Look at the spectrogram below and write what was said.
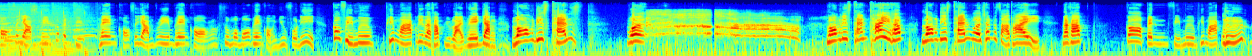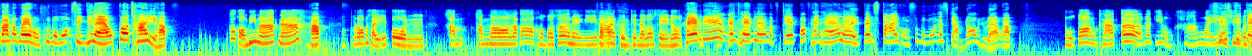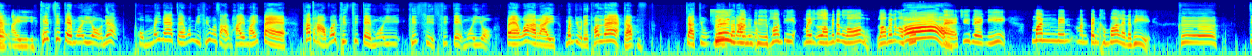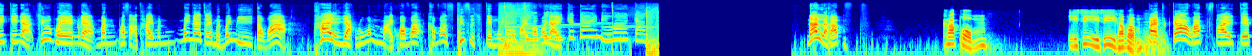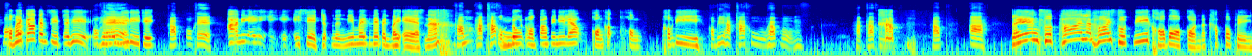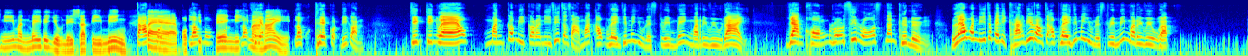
ของสยามดรีมก็เป็นฝีเพลงของสยามดรีมเพลงของซูโมโมเพลงของยูโฟนี่ก็ฝีมือพี่มาร์คนี่แหละครับ อยู่หลายเพลงอย่าง Long Distance เวอร์ Long Distance ใช่ครับ Long Distance เวอร์ชันภาษาไทยนะครับ ก็เป็นฝีมือพี่มาร์คหรือ Runaway ของซูโมโมซิงเกิลที่แล้วก็ใช่ครับ ก็ของพี่มาร์กนะครับร้องภาษาญี่ปุ่น คำทำนองแล้วก็ composer เพลงนี้ทำได้ไมคุณเคนดาโรเซโนเพลงนี้เป็นเพลงเร็วแบบ J-pop แท้ๆเลย เป็นสไตล์ของซูโมโมและสยามดอลอยู่แล้วครับ ถูกต้องครับ เออ เมื่อกี้ผมค้างไว้เรื่องชื่อภาษาไทย キスしてもいいよ เนี่ย ผมไม่แน่ใจว่ามีชื่อภาษาไทยไหมแต่ ถ้าถามว่า キスしてもい キスしてもいいよ แปลว่าอะไรมันอยู่ในท่อนแรกครับจะจุเลยซึ่งก็ได้มันคือท่อนที่ไม่เราไม่ต้องร้อง เราไม่ต้องเอาอ๋พูอดแต่ชื่อเพลงนี้ มันเมนมันเป็นคำว่าอะไรนะพี่ คือจริงๆอะชื่อเพลงเนี่ยมันภาษาไทยมันไม่แน่ใจเหมือนไม่มี แต่ว่าถ้าอยากรู้ว่ามันหมายความว่าคำว่า キスしてもいいよ หมายความว่าไงก็ได้ไม่ว่ากันนั่นแหละครับ ครับผม easy easy ครับผมแปดจุดเก้าครับ สไตล์ J-pop ผมให้เก้าเต็มสิบเลยพี่โอเคเพลงนี้ดีจริง ครับ โอเค อันนี้ไอไอ้ไอ้ไอเศษจุดหนึ่งนี่ไม่ได้เป็นไบแอสนะครับหักค่าผมครูโดนผมฟังเพลงนี้แล้วของเขาของ เขาดี ของพี่หักค่าครูครับ ผม หักค่าครูครับ ครับ อะเพลงสุดท้ายและท้ายสุดนี้ขอบอกก่อนนะครับว่าเพลงนี้มันไม่ได้อยู่ในสตรีมมิ่งตามกฎแต่ผมเราหยิบบุเพลงนี้เราเคมาลียร์ให้ เราเคลียร์กฎนี้ก่อน จริง ๆ แล้ว มันก็มีกรณีที่จะสามารถเอาเพลงที่ไม่อยู่ในสตรีมมิ่งมารีวิวได้ อย่างของ Rosie Rose นั่นคือหนึ่ง แล้ววันนี้จะเป็นอีกครั้งที่เราจะเอาเพลงที่ไม่อยู่ในสตรีมมิ่งมารีวิวครับ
